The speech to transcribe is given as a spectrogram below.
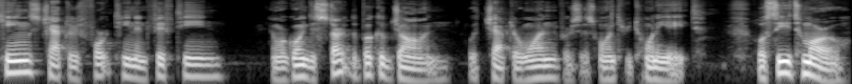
Kings chapters 14 and 15, and we're going to start the book of John with chapter 1 verses 1 through 28. We'll see you tomorrow.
